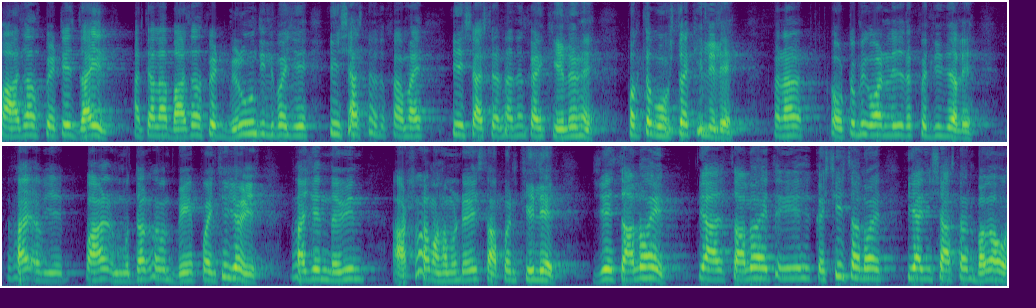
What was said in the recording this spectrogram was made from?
बाजारपेठेत जाईल आणि त्याला बाजारपेठ मिळवून दिली पाहिजे हे शासनाचं काम आहे. हे शासनानं काही केलं नाही. फक्त घोषणा केलेली आहे. पण कौटुंबिक वाढण्याचे लखपती झाले? रा- म्हणजे पा मुद्दा क्रमांक बे पंचेचाळीस. राज्य नवीन अठरा महामंडळे स्थापन केली आहेत. जे चालू आहेत ते आज चालू आहे ते कशी चालू आहे ही आधी शासनाने बघावं.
